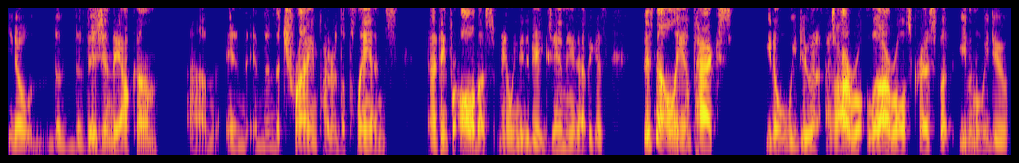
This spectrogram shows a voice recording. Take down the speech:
you know the the vision the outcome um, and and then the trying part of the plans and i think for all of us man we need to be examining that because this not only impacts you know what we do as our with our roles, Chris, but even what we do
